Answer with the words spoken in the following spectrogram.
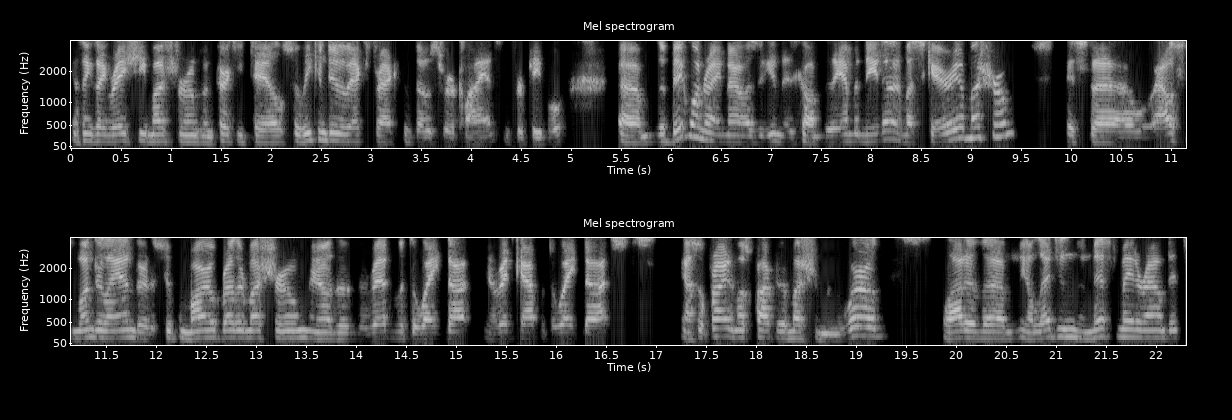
Know, things like reishi mushrooms and turkey tails. So we can do extracts of those for clients and for people. Um, the big one right now is again is called the Amanita muscaria mushroom. It's the Alice in Wonderland or the Super Mario Brother mushroom. You know, the, the red with the white dot, you know, red cap with the white dots. You know, so probably the most popular mushroom in the world. A lot of um, you know legends and myths made around it,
